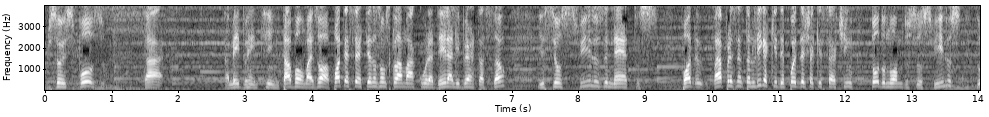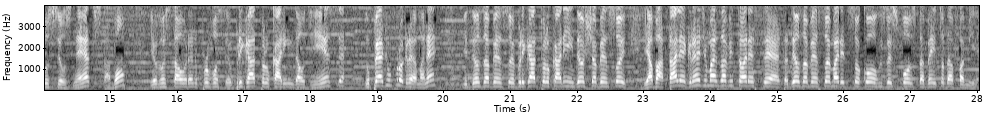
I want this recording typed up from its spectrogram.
para o seu esposo, tá? Tá meio doentinho, tá bom, mas ó, pode ter certeza, nós vamos clamar a cura dele, a libertação e seus filhos e netos Pode, vai apresentando, liga aqui, depois deixa aqui certinho todo o nome dos seus filhos, dos seus netos, tá bom? E eu vou estar orando por você. Obrigado pelo carinho da audiência. Não perde um programa, né? Que Deus abençoe. Obrigado pelo carinho. Deus te abençoe. E a batalha é grande, mas a vitória é certa. Deus abençoe, marido de socorro, seu esposo também e toda a família.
